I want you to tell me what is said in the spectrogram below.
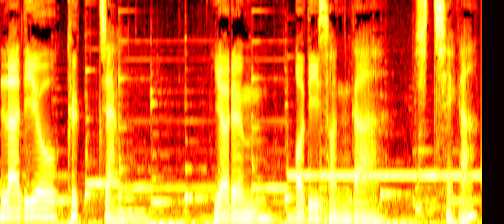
라디오 극장. 여름 어디선가 시체가?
